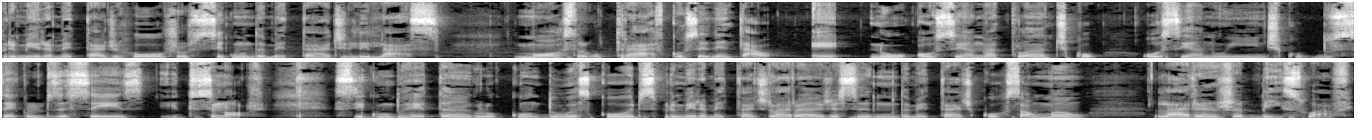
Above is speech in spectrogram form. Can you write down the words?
Primeira metade roxo, segunda metade lilás. Mostra o tráfico ocidental é no Oceano Atlântico, Oceano Índico do século XVI e XIX. Segundo retângulo com duas cores, primeira metade laranja, segunda metade cor salmão, laranja bem suave.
